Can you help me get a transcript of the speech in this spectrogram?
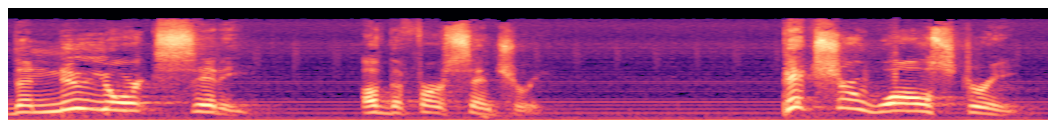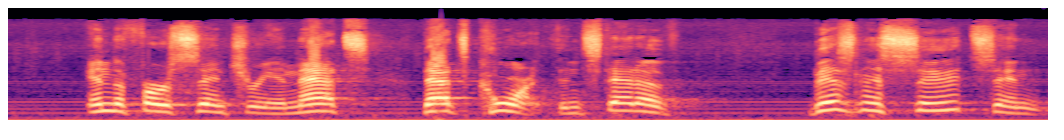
the New York City of the first century. Picture Wall Street in the first century, and that's, that's Corinth. Instead of business suits and,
